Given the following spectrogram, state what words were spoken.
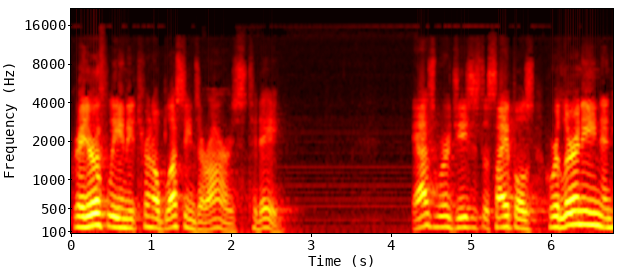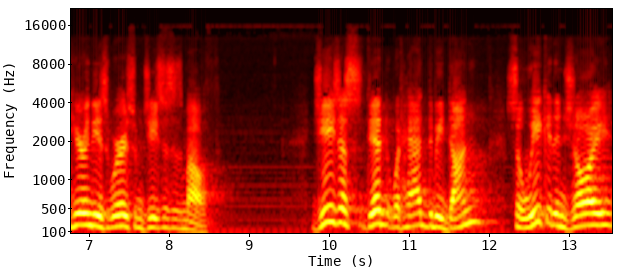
great earthly and eternal blessings are ours today. As were Jesus' disciples who are learning and hearing these words from Jesus' mouth. Jesus did what had to be done so we could enjoy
